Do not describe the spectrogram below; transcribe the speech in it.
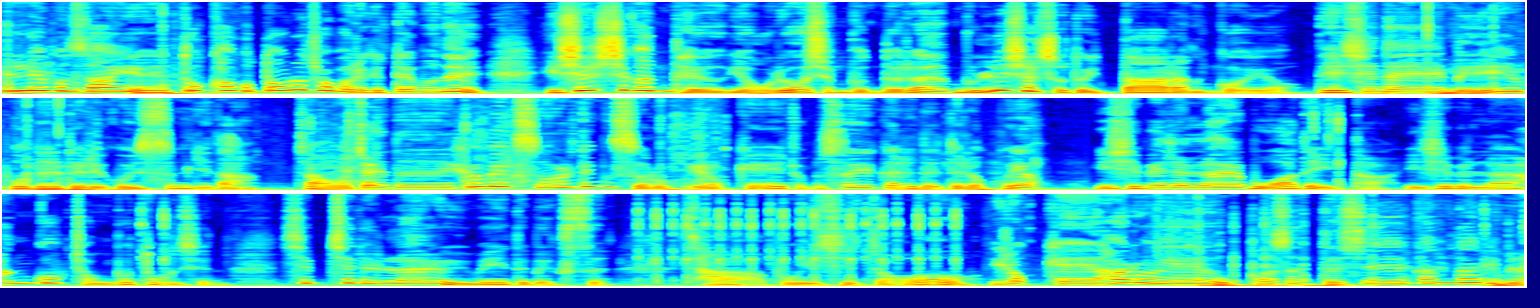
1, 2분 사이에 뚝 하고 떨어져 버리기 때문에 이 실시간 대응이 어려우신 분들은 물리실 수도 있다라는 거예요. 대신에 매일 보내드리고 있습니다. 자, 어제는 휴맥스 홀딩스로 이렇게 좀 수익을 내드렸고요. 21일 날 모아 데이터, 20일 날 한국정보통신, 17일 날 위메이드 맥스. 자, 보이시죠? 이렇게 하루에 5%씩 한 달이면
